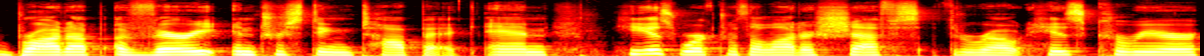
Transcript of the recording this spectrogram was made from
brought up a very interesting topic and he has worked with a lot of chefs throughout his career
